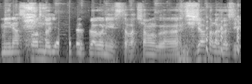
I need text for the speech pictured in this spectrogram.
mi nascondo dietro il protagonista, facciamo, diciamola così.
